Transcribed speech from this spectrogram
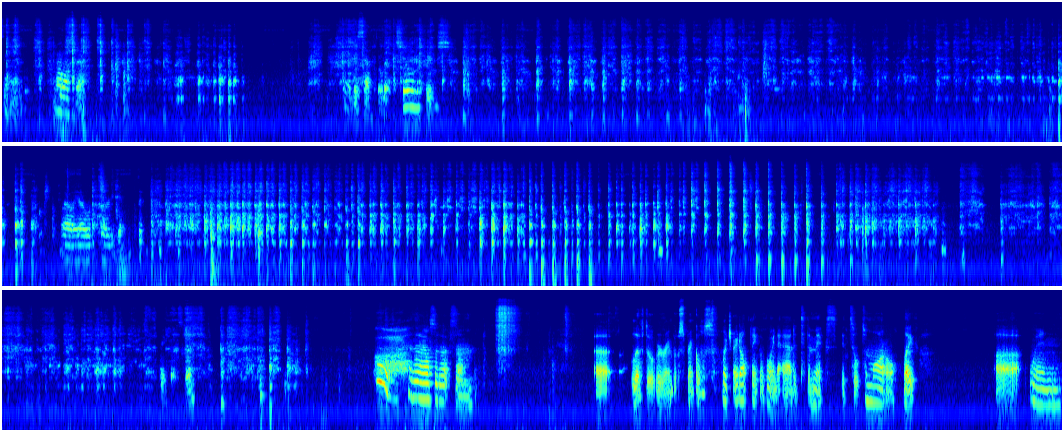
the hand. Almost there. I just have to let chill in the fridge. Wow, yeah, look, it's already getting thick. I think that's good. And then I also got some uh, leftover rainbow sprinkles, which I don't think I'm going to add it to the mix until tomorrow. Like, uh, when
